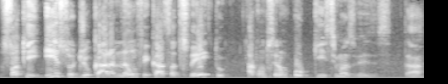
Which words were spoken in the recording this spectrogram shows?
Só que isso de o cara não ficar satisfeito aconteceram pouquíssimas vezes, tá?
